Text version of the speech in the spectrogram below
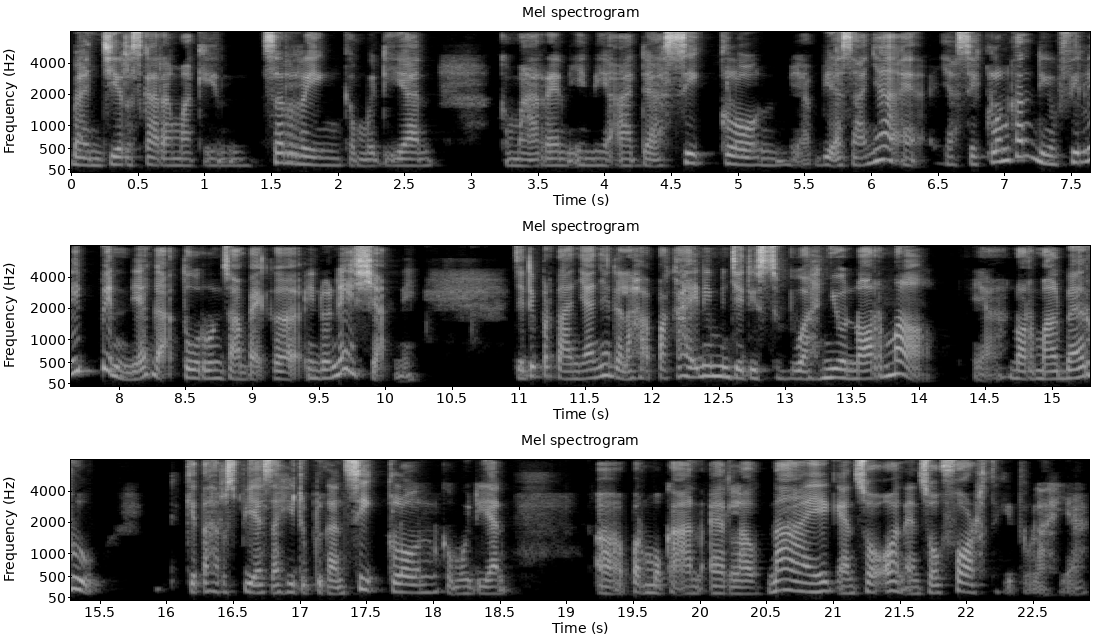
banjir sekarang makin sering kemudian kemarin ini ada siklon ya biasanya eh, ya siklon kan di Filipina ya nggak turun sampai ke Indonesia nih. Jadi pertanyaannya adalah apakah ini menjadi sebuah new normal ya normal baru kita harus biasa hidup dengan siklon, kemudian uh, permukaan air laut naik, and so on and so forth gitulah ya.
